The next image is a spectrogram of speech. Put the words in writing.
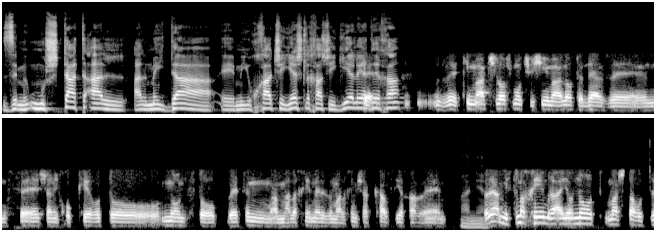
זה מושתת על, על מידע אה, מיוחד שיש לך, שהגיע כן. לידיך? זה כמעט 360 מעלות, אתה יודע, זה נושא שאני חוקר אותו נונסטופ. בעצם המהלכים האלה זה מהלכים שעקבתי אחריהם. מעניין. אתה יודע, מסמכים, ראיונות, מה שאתה רוצה,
